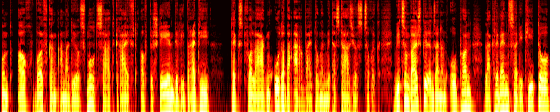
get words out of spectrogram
Und auch Wolfgang Amadeus Mozart greift auf bestehende Libretti, Textvorlagen oder Bearbeitungen Metastasios zurück, wie zum Beispiel in seinen Opern La Clemenza di Tito,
